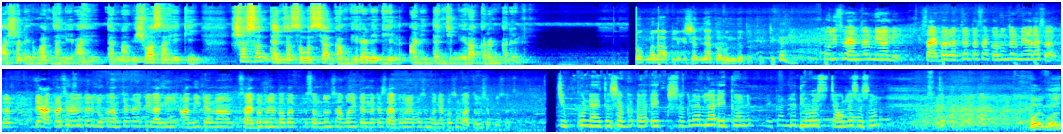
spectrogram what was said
आशा निर्माण झाली आहे. त्यांना विश्वास आहे की शासन त्यांच्या समस्या गांभीर्याने घेईल आणि त्यांचे निराकरण करेल. मग मला अप्लिकेशन द्या करून देतो ते ठीक आहे? पोलीस व्हॅन जर मिळाली सायबर रद्द तसा करून जर मिळाला सर तर त्या आकर्षणाने तरी लोक आमच्याकडे येतील आणि आम्ही त्यांना सायबर गुन्ह्यांबाबत समजून सांगू आणि त्यांना त्या सायबर गुन्ह्यापासून होण्यापासून वाचवू शकू सर. चिपकून आहे तर सग एक सगळ्यांना एका एखादे दिवस चावलंच असं बोल बोल.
